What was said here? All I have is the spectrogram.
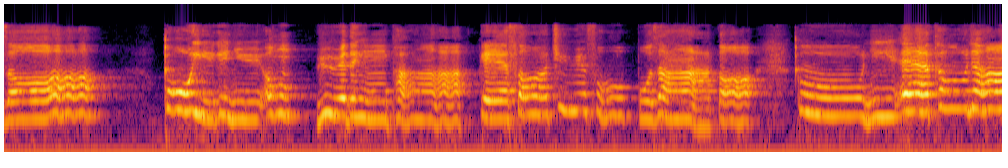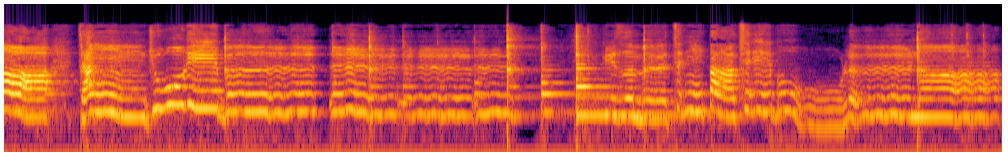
着。我一个女翁约定怕，该少舅父不上道。过年土娘张家的伴，可是满镇大菜不漏呐。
